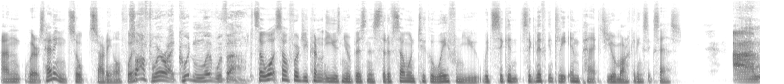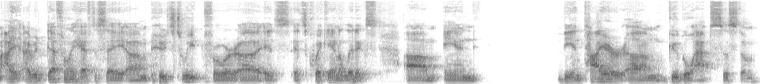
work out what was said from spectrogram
and where it's heading. So, starting off with software I couldn't live without. So, what software do you currently use in your business that if someone took away from you would significantly impact your marketing success? Um, I, I, would definitely have to say um, Hootsuite for uh, its its quick analytics um, and the entire um, Google Apps system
